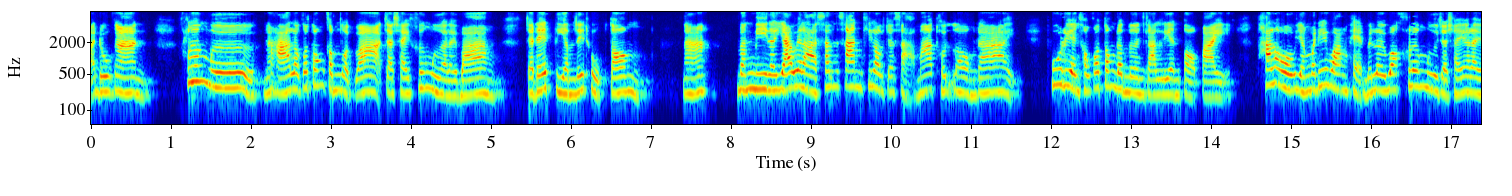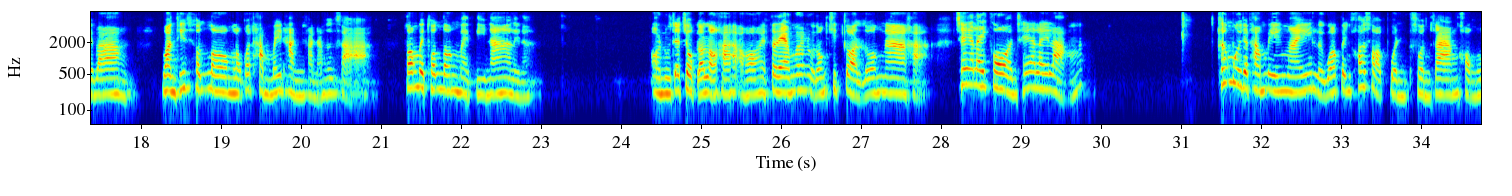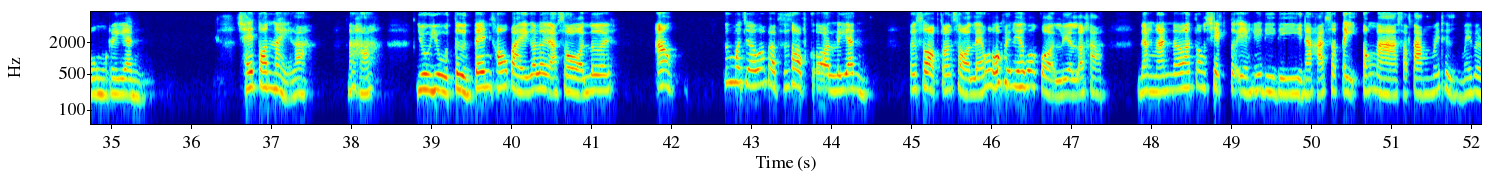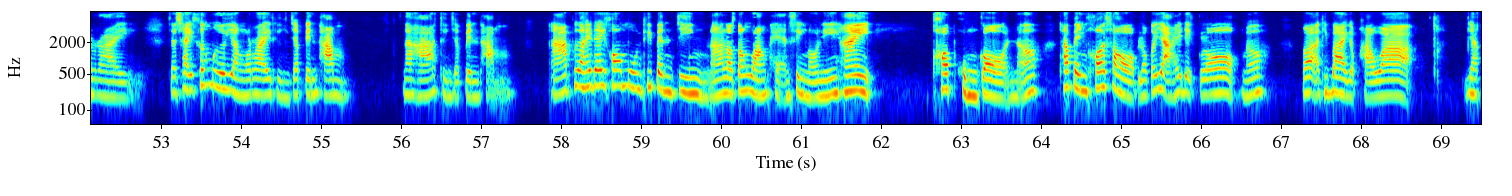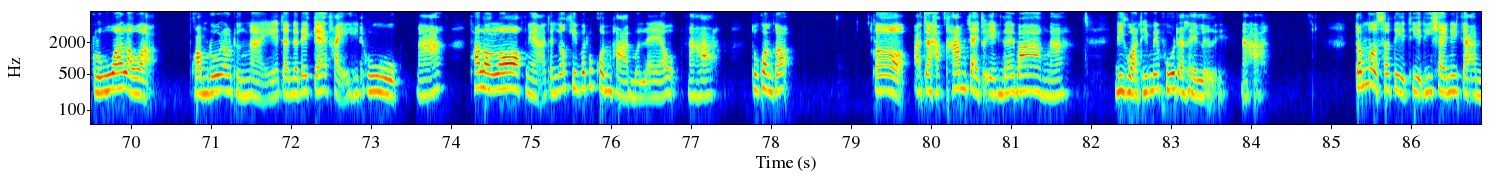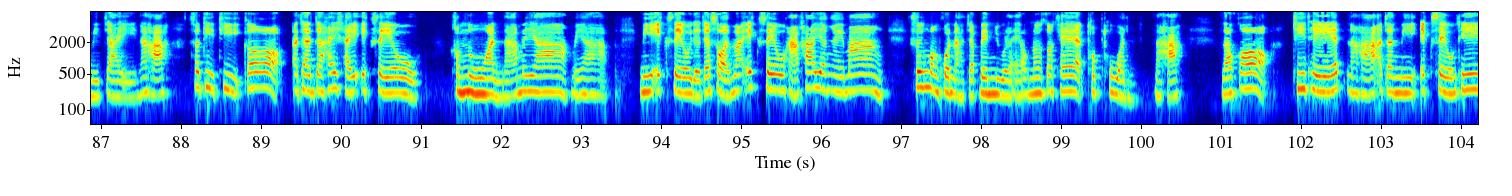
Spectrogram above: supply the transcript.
มาดูงานเครื่องมือนะคะ เราก็ต้องกำหนดว่าจะใช้เครื่องมืออะไรบ้าง จะได้เตรียมได้ถูกต้องนะ มันมีระยะเวลาสั้น ๆ ที่เราจะสามารถทดลองได้ ผู้เรียนเขาก็ต้องดำเนินการเรียนต่อไป ถ้าเรายังไม่ได้วางแผนไว้เลยว่าเครื่องมือจะใช้อะไรบ้าง วันที่ทดลองเราก็ทำไม่ทันค่ะนักศึกษา ต้องไปทดลองใหม่ปีหน้าเลยนะอ๋อหนูจะจบแล้วเหรอคะ อ๋อ แสดงว่าหนูต้องคิดก่อนล่วงหน้าค่ะ ใช้อะไรก่อน ใช้อะไรหลัง เครื่องมือจะทำเองไหม หรือว่าเป็นข้อสอบผลส่วนกลางของโรงเรียน ใช้ตอนไหนล่ะนะคะ อยู่ๆตื่นเต้นเข้าไปก็เลยอะสอนเลยอ้าวเพิ่งมาเจอว่าแบบสอบก่อนเรียน ไปสอบตอนสอนแล้วก็ไม่เรียกว่าก่อนเรียนแล้วค่ะ ดังนั้นเนอะต้องเช็คตัวเองให้ดีๆนะคะ สติต้องมาสตังไม่ถึงไม่เป็นไร จะใช้เครื่องมืออย่างไรถึงจะเป็นธรรมนะคะ ถึงจะเป็นธรรม นะเพื่อให้ได้ข้อมูลที่เป็นจริงนะเราต้องวางแผนสิ่งเหล่านี้ให้ครอบคลุมก่อนเนาะถ้าเป็นข้อสอบเราก็อยากให้เด็กลอกเนาะก็อธิบายกับเขาว่า อยากรู้ว่าเราอะความรู้เราถึงไหน อาจารย์จะได้แก้ไขให้ถูกนะ ถ้าเราลอกเนี่ย อาจารย์ก็คิดว่าทุกคนผ่านหมดแล้วนะคะ ทุกคนก็ ก็อาจจะหักห้ามใจตัวเองได้บ้างนะ ดีกว่าที่ไม่พูดอะไรเลยนะคะ กำหนดสถิติที่ใช้ในการวิจัยนะคะ สถิติก็อาจารย์จะให้ใช้ Excel คำนวณนนะไม่ยากไม่ยาก มี Excel เดี๋ยวจะสอนว่า Excel หาค่ายังไงบ้าง ซึ่งบางคนอาจจะเป็นอยู่แล้วเนอะก็แค่ทบทวนนะคะ แล้วก็ T-Test นะคะ อาจารย์มี Excel ที่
